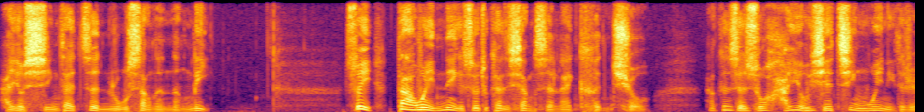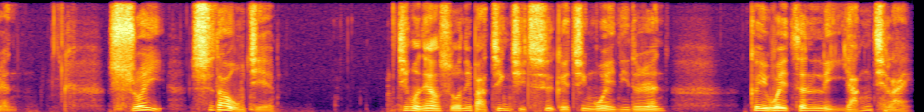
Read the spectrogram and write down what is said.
还有行在正路上的能力。所以大卫那个时候就开始向神来恳求，他跟神说：“还有一些敬畏你的人。”所以四到五节经文那样说：“你把荆棘赐给敬畏你的人。”可以为真理扬起来，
